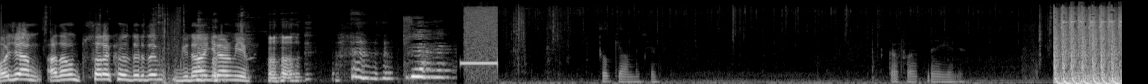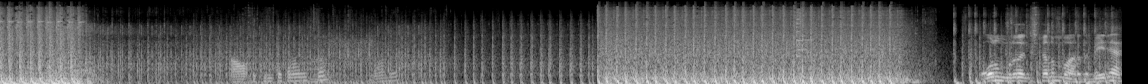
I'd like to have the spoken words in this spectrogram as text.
Hocam adamı pusarak öldürdüm. Günaha girer miyim? Çok yanlış yap. Kafa atmaya geliyor. Aa ikinci takıma gitti. Ne oluyor? Oğlum buradan çıkalım bu arada beyler.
